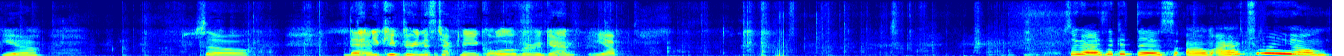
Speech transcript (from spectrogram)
Yeah. So Then you keep doing this technique all over again. Yep. So guys, look at this. Um, I actually um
